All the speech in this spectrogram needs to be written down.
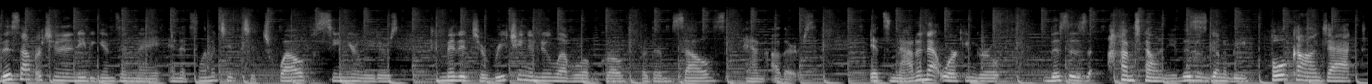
This opportunity begins in May and it's limited to 12 senior leaders committed to reaching a new level of growth for themselves and others. It's not a networking group. This is, I'm telling you, this is going to be full contact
